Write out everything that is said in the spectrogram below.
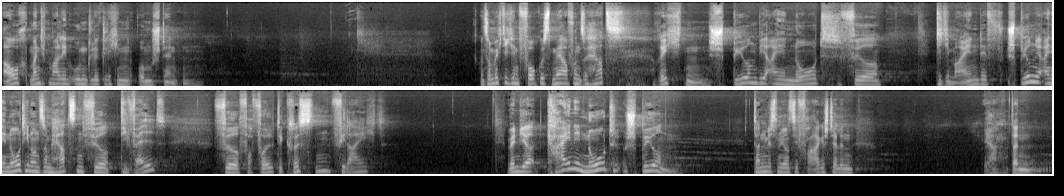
Auch manchmal in unglücklichen Umständen. Und so möchte ich den Fokus mehr auf unser Herz richten. Spüren wir eine Not für die Gemeinde? Spüren wir eine Not in unserem Herzen für die Welt? für verfolgte Christen vielleicht? Wenn wir keine Not spüren, dann müssen wir uns die Frage stellen, ja, dann,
